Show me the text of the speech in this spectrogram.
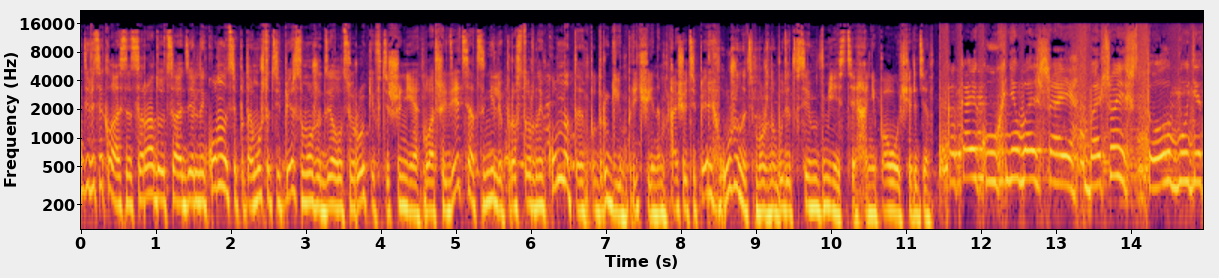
Девятиклассница радуется отдельной комнате, потому что теперь сможет делать уроки в тишине. Младшие дети оценили просторные комнаты по другим причинам. А еще теперь ужинать можно будет всем вместе, а не по очереди. Какая кухня большая, большой стол будет.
